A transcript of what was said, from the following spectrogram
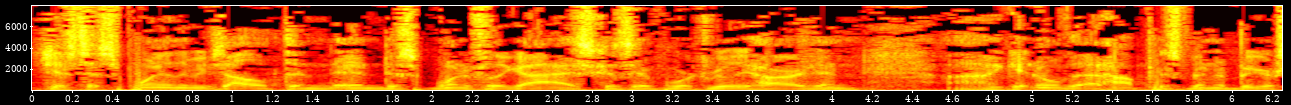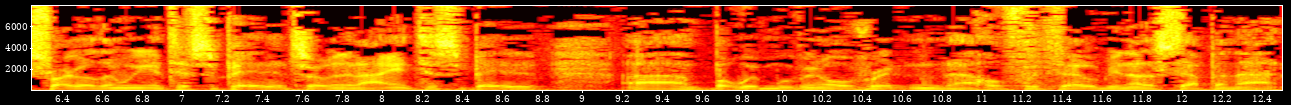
just disappointed in the result and, and disappointed for the guys because they've worked really hard. And uh, getting over that hump has been a bigger struggle than we anticipated, certainly than I anticipated. Um, but we're moving over it, and uh, hopefully that will be another step in that.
